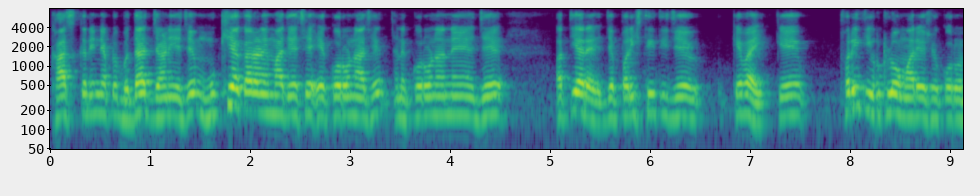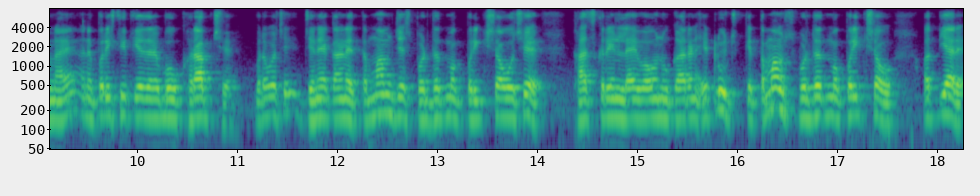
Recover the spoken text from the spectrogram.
ખાસ કરીને આપણે બધા જ જાણીએ છીએ, મુખ્ય કારણ એમાં જે છે એ કોરોના છે. અને કોરોનાને જે અત્યારે જે પરિસ્થિતિ જે કહેવાય કે ફરીથી ઉઠલો માર્યો છે કોરોનાએ અને પરિસ્થિતિ અત્યારે બહુ ખરાબ છે. બરાબર છે? જેને કારણે તમામ જે સ્પર્ધાત્મક પરીક્ષાઓ છે, ખાસ કરીને લાઈવ આવવાનું કારણ એટલું જ કે તમામ સ્પર્ધાત્મક પરીક્ષાઓ અત્યારે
